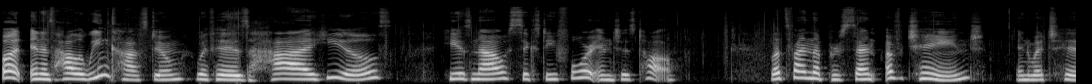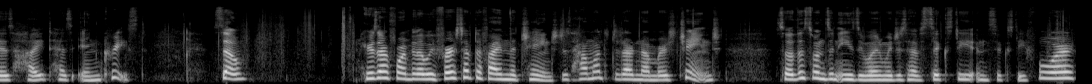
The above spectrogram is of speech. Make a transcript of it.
But in his Halloween costume, with his high heels, he is now 64 inches tall. Let's find the percent of change in which his height has increased. So, here's our formula. We first have to find the change. Just how much did our numbers change? So this one's an easy one. We just have 60 and 64.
